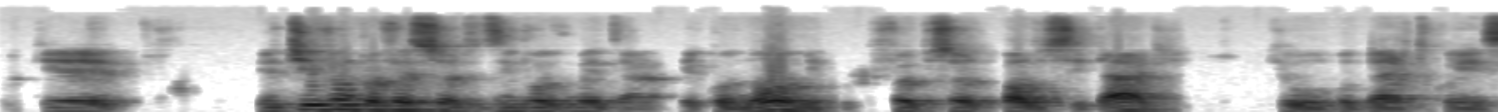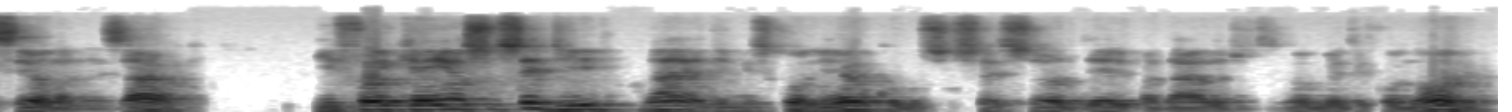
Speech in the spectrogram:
Porque eu tive um professor de desenvolvimento econômico, que foi o professor Paulo Cidade, que o Roberto conheceu lá na Exalc, e foi quem eu sucedi, né? Ele me escolheu como sucessor dele para dar aula de desenvolvimento econômico,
